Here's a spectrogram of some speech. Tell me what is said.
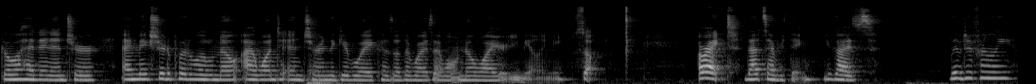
Go ahead and enter and make sure to put a little note. I want to enter in the giveaway because otherwise I won't know why you're emailing me. So, all right, that's everything. You guys live differently.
